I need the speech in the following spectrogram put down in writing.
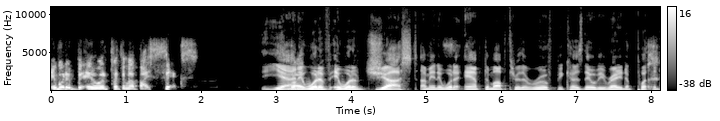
It would have it would put them up by six. Yeah, and it would have it would have just I mean it would have amped them up through the roof because they would be ready to put the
